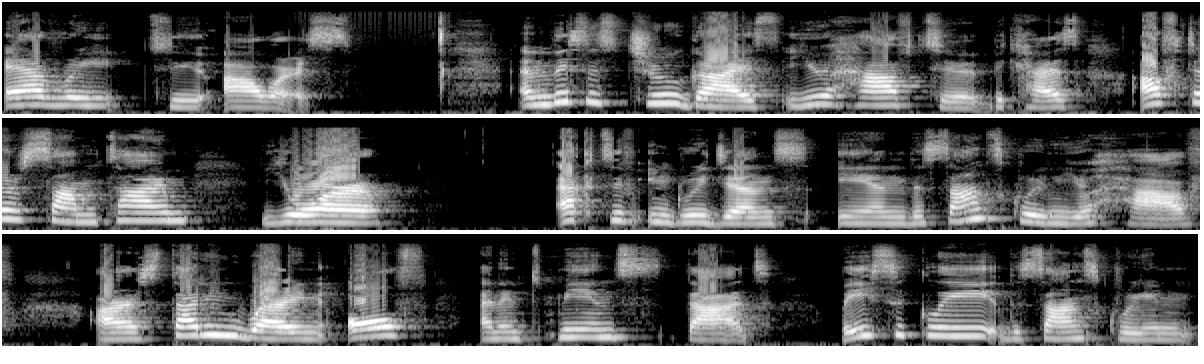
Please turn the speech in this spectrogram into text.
every two hours. And this is true guys, you have to because after some time your active ingredients in the sunscreen you have are starting wearing off and it means that basically the sunscreen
